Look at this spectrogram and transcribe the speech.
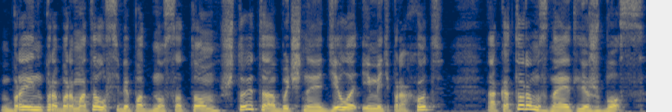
Брейн пробормотал себе под нос о том, что это обычное дело иметь проход, о котором знает лишь босс.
